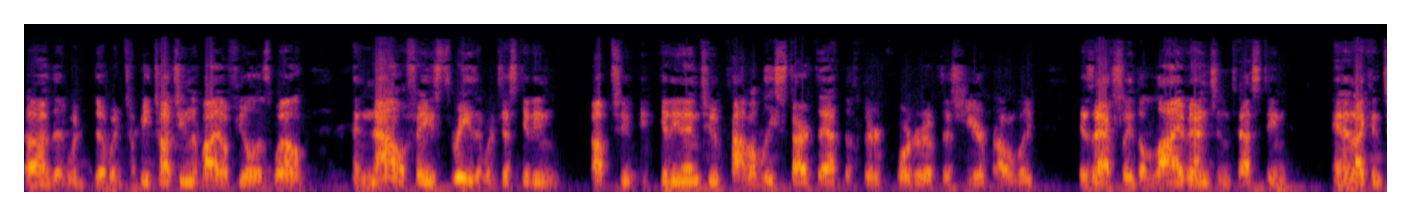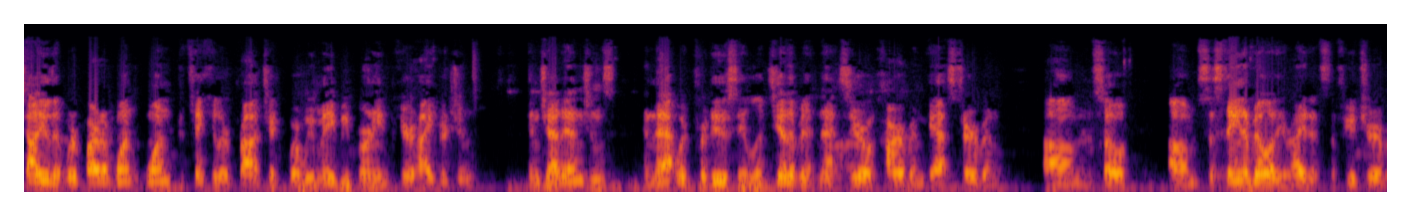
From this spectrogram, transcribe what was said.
uh, that would that would be touching the biofuel as well. And now phase three that we're just getting up to getting into probably start that the third quarter of this year probably is actually the live engine testing. And I can tell you that we're part of one one particular project where we may be burning pure hydrogen in jet engines, and that would produce a legitimate net zero carbon gas turbine. Um, and so um, sustainability, right? It's the future of,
